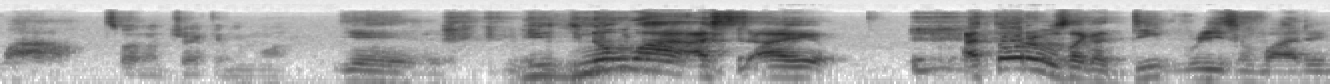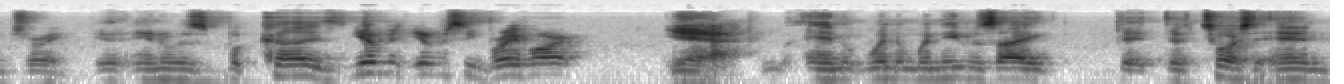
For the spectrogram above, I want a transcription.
Wow. That's why I don't drink anymore. Yeah. You, you know why I, I I thought it was like a deep reason why I didn't drink, and and it was because you ever you ever see Braveheart? Yeah. And when when he was like the, the towards the end,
